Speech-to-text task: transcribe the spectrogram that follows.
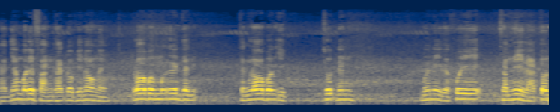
ครับยังไม่ได้ฝันครับตัวพี่น้องเลยรอเบิ่งมืออื่นจังจังรอเบิ่งอีกชุดหนึ่งมือนี้ก็คุยซ้ำนี่แหละต้น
